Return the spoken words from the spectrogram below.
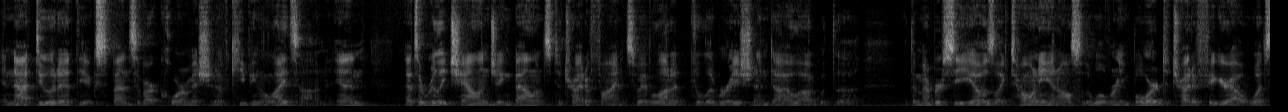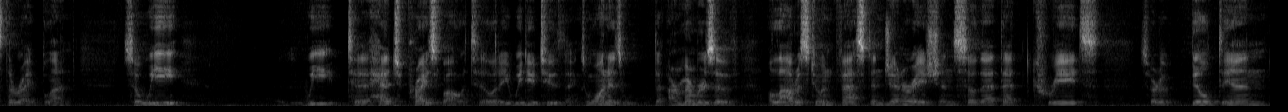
and not do it at the expense of our core mission of keeping the lights on. And that's a really challenging balance to try to find. So we have a lot of deliberation and dialogue with the with the member CEOs like Tony and also the Wolverine board to try to figure out what's the right blend. So we we to hedge price volatility, we do two things. One is our members have allowed us to invest in generation so that that creates sort of built-in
